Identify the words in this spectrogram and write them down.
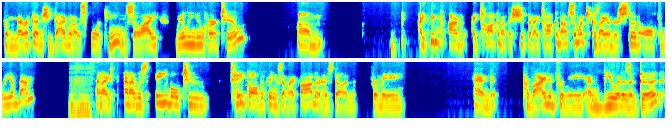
from America and she died when I was 14. So I really knew her too. Um, I think I'm I talk about the shit that I talk about so much because I understood all three of them. Mm-hmm. And I and I was able to take all the things that my father has done for me and provided for me and view it as a good.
